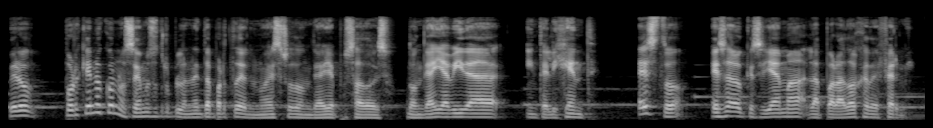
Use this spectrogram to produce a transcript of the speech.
Pero, ¿por qué no conocemos otro planeta aparte del nuestro donde haya pasado eso? Donde haya vida inteligente. Esto es algo que se llama la paradoja de Fermi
